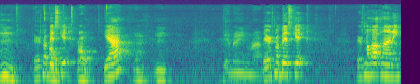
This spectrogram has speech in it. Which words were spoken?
Mmm. There's my oh, biscuit. Oh. Yeah? Mm, mm. Damn, that ain't even right. There's my biscuit. There's my hot honey.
